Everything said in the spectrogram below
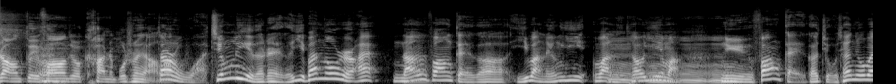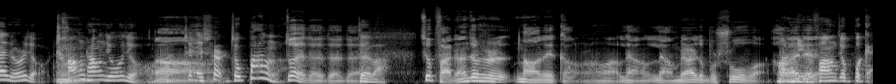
让对方就看着不顺眼了。但是我经历的这个一般都是，哎，男方给个一万零一，万里挑一嘛，嗯嗯嗯女方给个九千九百九十九，长长久久，哦。这事儿就办了，对对对对。对吧？就反正就是闹这梗上了，两两边就不舒服。后来这女方就不给，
